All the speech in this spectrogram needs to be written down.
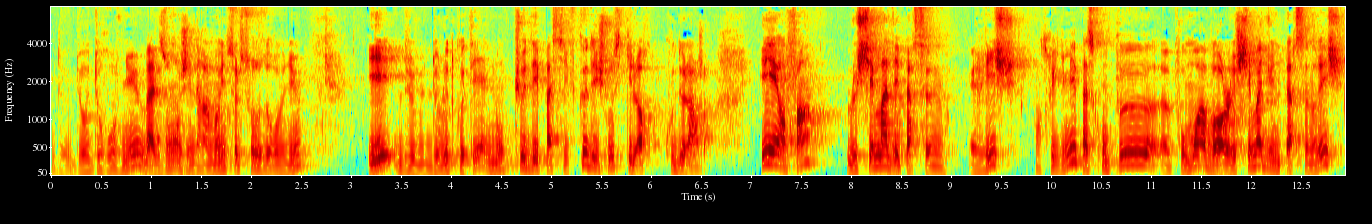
de, revenus, bah, elles ont généralement une seule source de revenus. Et de, l'autre côté, elles n'ont que des passifs, que des choses qui leur coûtent de l'argent. Et enfin, le schéma des personnes riches, entre guillemets, parce qu'on peut, euh, pour moi, avoir le schéma d'une personne riche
